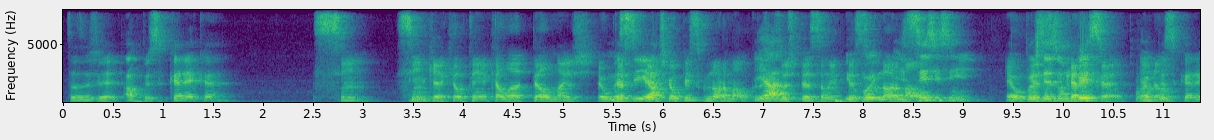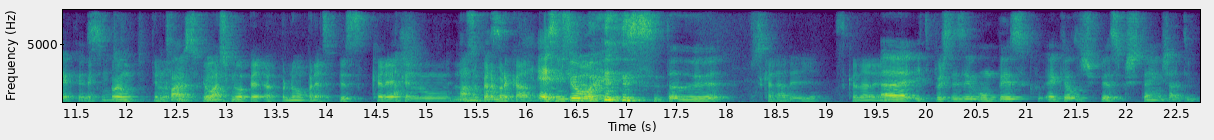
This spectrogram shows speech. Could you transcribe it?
Estás a ver? Há o pêssego careca. Sim. Sim, que é aquele que tem aquela pele mais... É o pêssego, eu acho que é o pêssego normal. Quando Yeah. as pessoas pensam em pêssego depois- normal, Sim, sim, sim. é o Depois tens pêssego um careca. pêssego. É o pêssego careca, sim. Ou é um- eu, não, Pá, eu sim. acho que não, ape- não aparece pêssego careca no, no Ah, supermercado. É assim que eu ouço, estás a ver? Se calhar é, é. Calhar é. Ah, e depois tens um pêssego, aqueles pêssegos que têm já tipo.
